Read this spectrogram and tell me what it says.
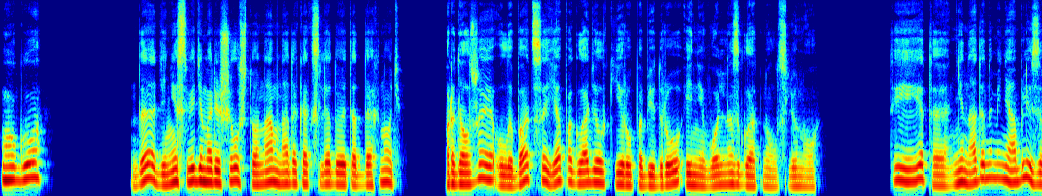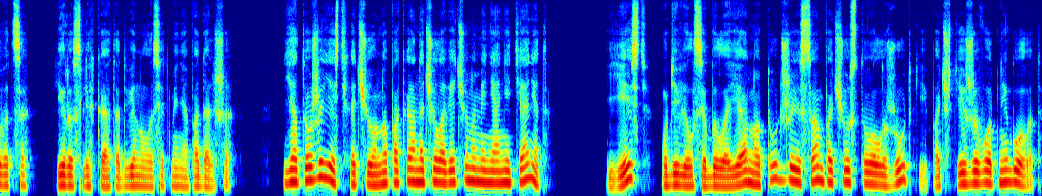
«Ого!» «Да, Денис, видимо, решил, что нам надо как следует отдохнуть». Продолжая улыбаться, я погладил Киру по бедру и невольно сглотнул слюну. «Ты это, не надо на меня облизываться», Кира слегка отодвинулась от меня подальше. «Я тоже есть хочу, но пока на человечину меня не тянет». «Есть?» – удивился было я, но тут же и сам почувствовал жуткий, почти животный голод.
